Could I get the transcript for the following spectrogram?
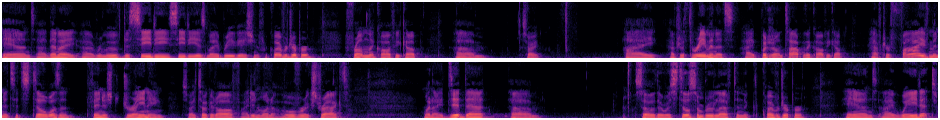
And uh, then I uh, removed the CD. CD is my abbreviation for Clever Dripper from the coffee cup. Um, sorry. I, after three minutes, I put it on top of the coffee cup. After five minutes, it still wasn't finished draining. So I took it off. I didn't want to over extract. When I did that, um, so there was still some brew left in the Clever Dripper, and I weighed it,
